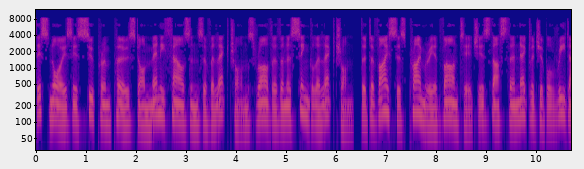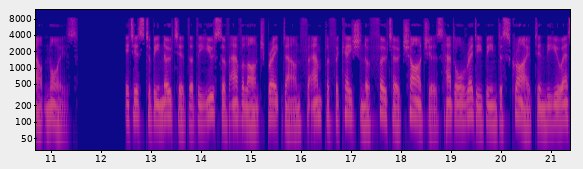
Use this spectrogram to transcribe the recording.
this noise is superimposed on many thousands of electrons rather than a single electron. The device's primary advantage is thus their negligible readout noise. It is to be noted that the use of avalanche breakdown for amplification of photo charges had already been described in the U.S.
